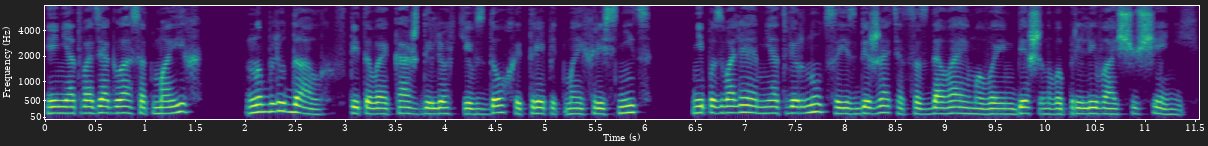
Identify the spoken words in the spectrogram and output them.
и, не отводя глаз от моих, наблюдал, впитывая каждый легкий вздох и трепет моих ресниц, не позволяя мне отвернуться и избежать от создаваемого им бешеного прилива ощущений.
